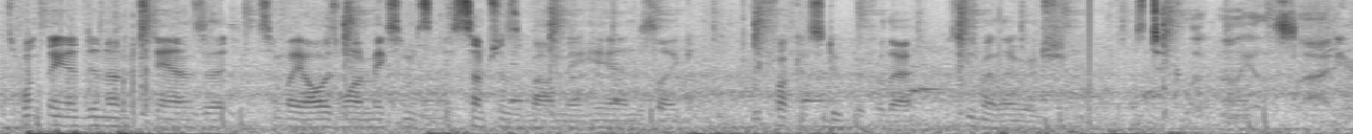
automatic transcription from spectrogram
It's one thing I didn't understand is that somebody always want to make some assumptions about me, and it's like, you're fucking stupid for that. Excuse my language. Let's take a look on the other side here.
